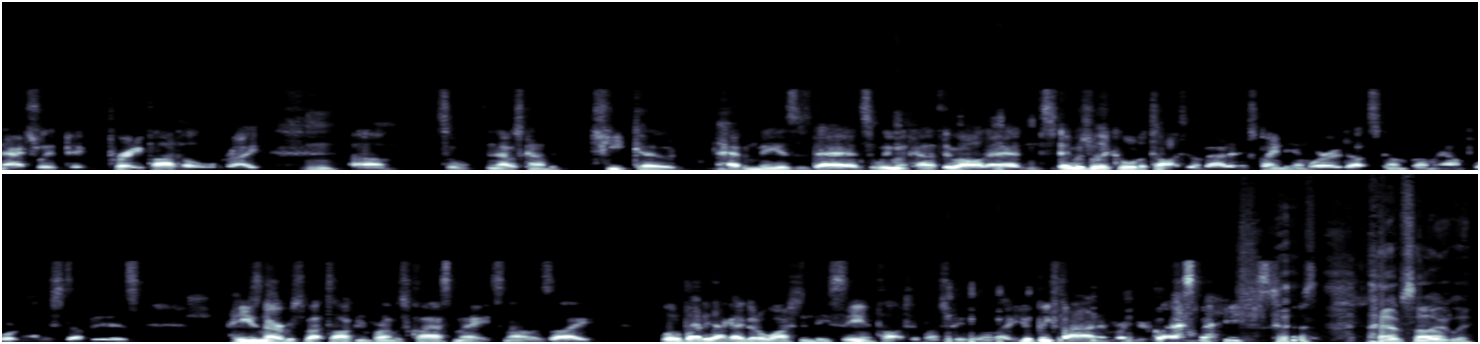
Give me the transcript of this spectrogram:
naturally picked prairie pothole, right? Mm-hmm. Um, so that was kind of a cheat code having me as his dad. So we went kind of through all that, and it was really cool to talk to him about it and explain to him where our ducks come from and how important all this stuff is. He's nervous about talking in front of his classmates, and I was like, well, buddy, I got to go to Washington D.C. and talk to a bunch of people. And like, you'll be fine in front of your classmates. Absolutely.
